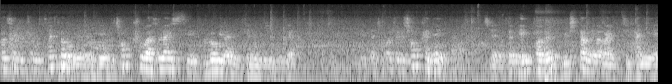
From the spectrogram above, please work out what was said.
concept을 좀 살펴보면 여기에 chunk와 slice 블록이라는 개념들이 있는데요. 일단 첫 번째로 chunk는 이제 어떤 데이터를 64MB 단위의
